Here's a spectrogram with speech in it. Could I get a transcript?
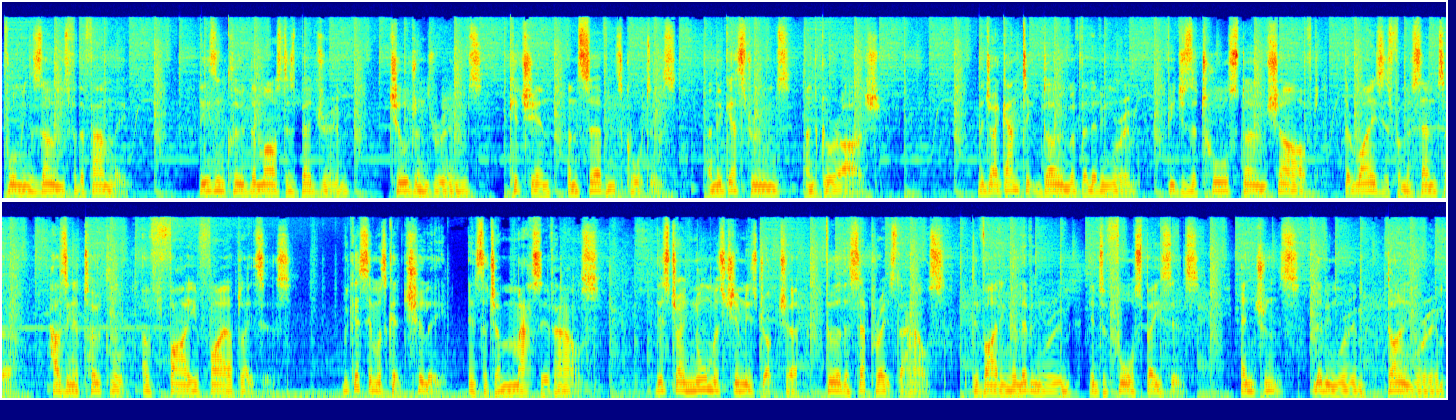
forming zones for the family. These include the master's bedroom, children's rooms, kitchen and servants' quarters, and the guest rooms and garage. The gigantic dome of the living room features a tall stone shaft that rises from the center, housing a total of five fireplaces. We guess it must get chilly in such a massive house. This ginormous chimney structure further separates the house, dividing the living room into four spaces entrance, living room, dining room,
